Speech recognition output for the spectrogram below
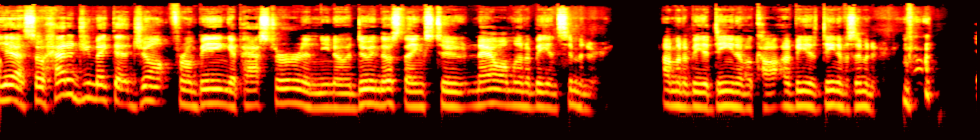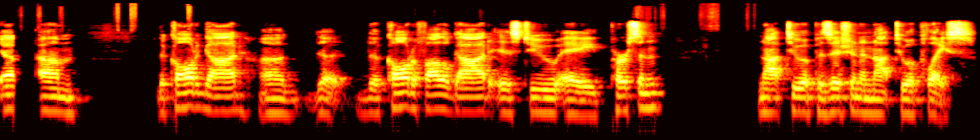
Yeah. So how did you make that jump from being a pastor and you know and doing those things to now I'm going to be in seminary? I'm going to be a dean of a co- I'll be a dean of a seminary. yeah. Um, the call to God, uh, the the call to follow God is to a person, not to a position, and not to a place,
